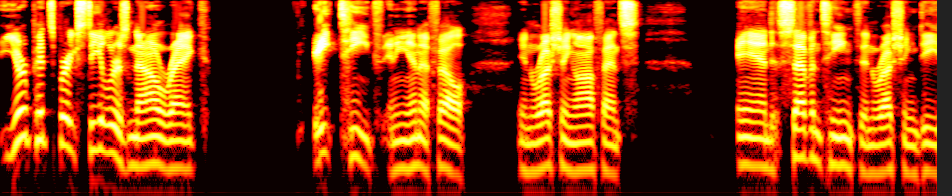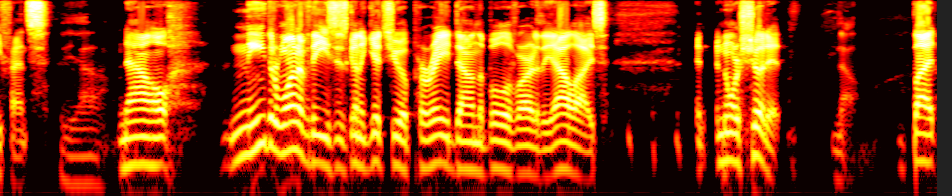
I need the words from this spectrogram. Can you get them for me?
your Pittsburgh Steelers now rank 18th in the NFL in rushing offense and 17th in rushing defense. yeah. Now, neither one of these is going to get you a parade down the boulevard of the Allies, nor should it. No. But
